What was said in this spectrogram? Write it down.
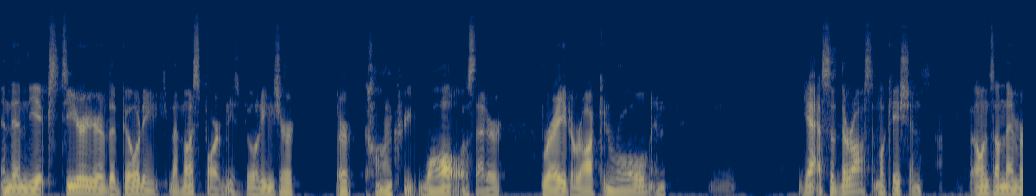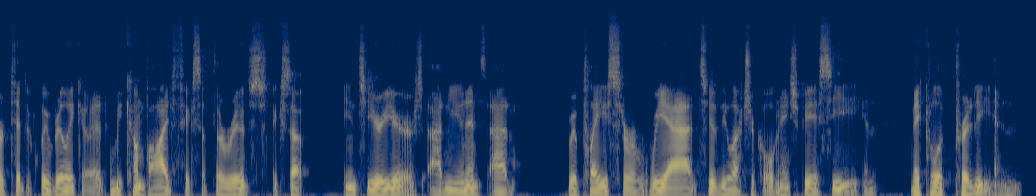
And then the exterior of the building, for the most part, these buildings are they're concrete walls that are ready to rock and roll. And yeah, so they're awesome locations. Bones on them are typically really good. We come by fix up the roofs, fix up interiors, add units, add replace or re-add to the electrical and HVAC and make it look pretty and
